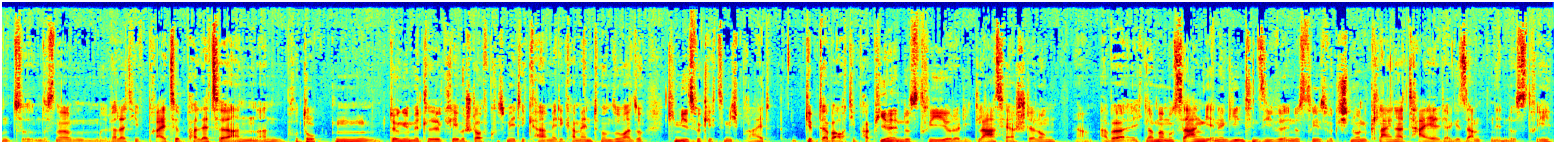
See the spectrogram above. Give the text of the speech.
und äh, das ist eine relativ breite Palette an, an Produkten, Düngemittel, Klebestoff, Kosmetika, Medikamente und so. Also Chemie ist wirklich ziemlich breit. Gibt aber auch die Papierindustrie oder die Glasherstellung. Ja. Aber ich glaube, man muss sagen, die energieintensive Industrie ist wirklich nur ein kleiner Teil der gesamten Industrie.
